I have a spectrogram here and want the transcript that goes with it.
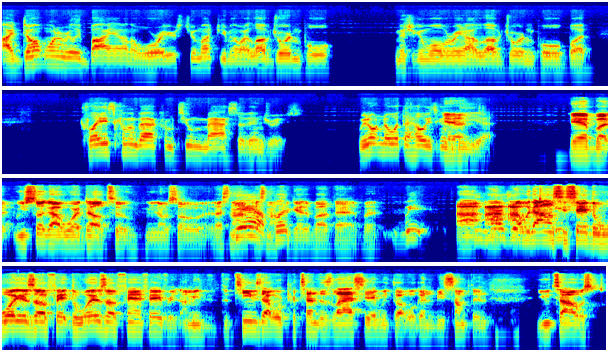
I don't want to really buy in on the Warriors too much, even though I love Jordan Poole, Michigan Wolverine. I love Jordan Poole, but Clay's coming back from two massive injuries. We don't know what the hell he's going to Yeah. be yet. Yeah, but we still got Wardell too. You know, so let's not Yeah, let's not forget about that. But We I, I, would honestly say the Warriors are fa- the Warriors are fan favorite. I mean, the teams that were pretenders last year, we thought were going to be something. Utah was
